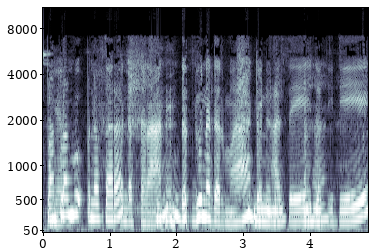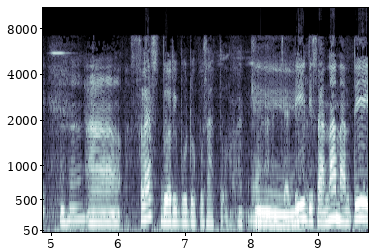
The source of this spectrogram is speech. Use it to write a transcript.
pelan-pelan ya. bu pendaftaran pendaftaran.gunadarma.ac.id uh -huh. uh, slash 2021 okay. ya, jadi di sana nanti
